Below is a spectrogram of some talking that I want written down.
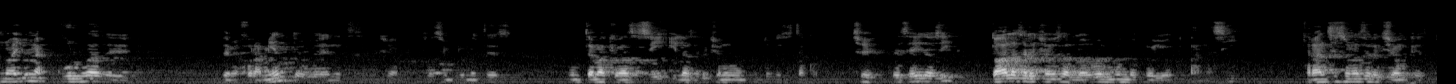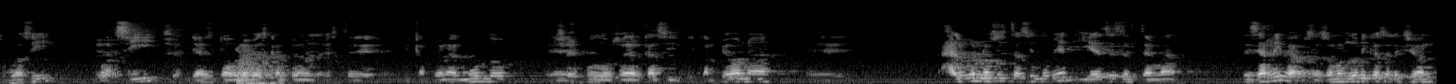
no hay una curva de, de mejoramiento en esta selección. O sea, simplemente es un tema que vas así y la selección en un punto que se está Sí. Que se ha ido así. Todas las selecciones a lo largo del mundo, creo yo, van así. Francia es una selección que estuvo así, o así, ya es doble vez campeón, este, bicampeona del mundo, eh, pudo ser casi tricampeona algo no se está haciendo bien y ese es el tema desde arriba. O sea, somos la única selección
